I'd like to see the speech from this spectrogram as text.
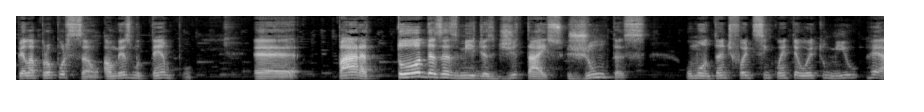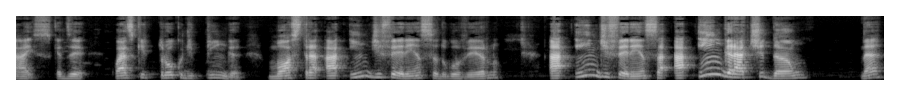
pela proporção. Ao mesmo tempo, é, para todas as mídias digitais juntas, o montante foi de 58 mil reais. Quer dizer, quase que troco de pinga. Mostra a indiferença do governo a indiferença, a ingratidão né,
